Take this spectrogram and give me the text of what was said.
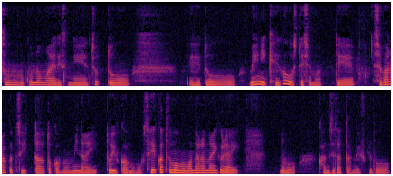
そう、この前ですね、ちょっと、えっ、ー、と、目に怪我をしてしまって、しばらくツイッターとかも見ないというかもう生活もままならないぐらいの感じだったんですけど、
